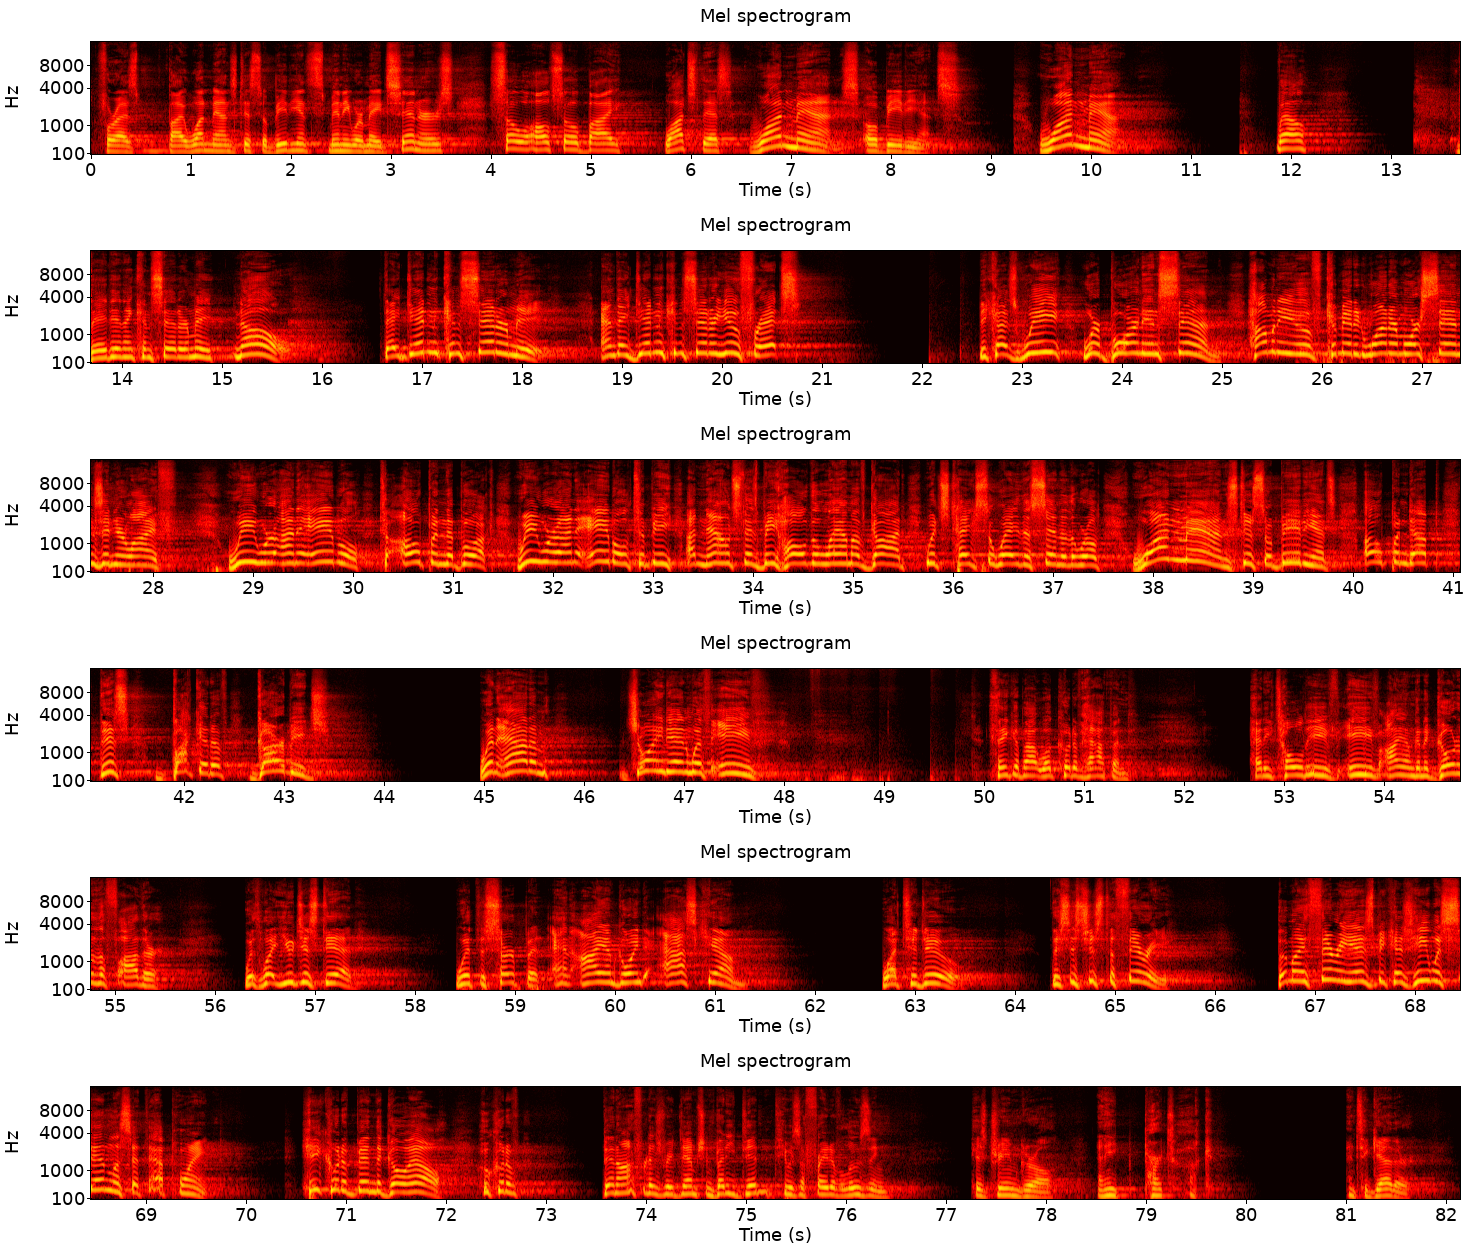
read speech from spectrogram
For as by one man's disobedience many were made sinners, so also by, watch this, one man's obedience. One man. Well, they didn't consider me. No, they didn't consider me. And they didn't consider you, Fritz. Because we were born in sin. How many of you have committed one or more sins in your life? We were unable to open the book. We were unable to be announced as, Behold, the Lamb of God, which takes away the sin of the world. One man's disobedience opened up this bucket of garbage. When Adam joined in with Eve, think about what could have happened. Had he told Eve, Eve, I am going to go to the Father with what you just did with the serpent, and I am going to ask him what to do. This is just a theory. But my theory is because he was sinless at that point. He could have been the Goel who could have been offered his redemption, but he didn't. He was afraid of losing his dream girl, and he partook. And together,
